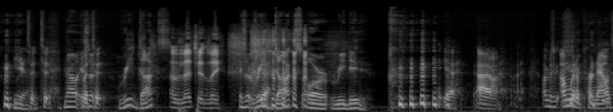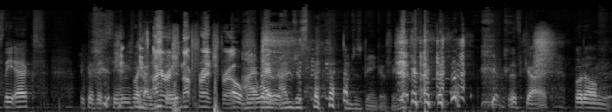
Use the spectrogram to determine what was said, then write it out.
yeah. To, to now, is but it Redux? Allegedly. Is it Redux or Redo? yeah, I don't. I'm just I'm gonna pronounce the X because it seems like it's I Irish, should. not French, bro. Oh, I, man, whatever. I, I'm just, I'm just being goofy. this guy. But um, a-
